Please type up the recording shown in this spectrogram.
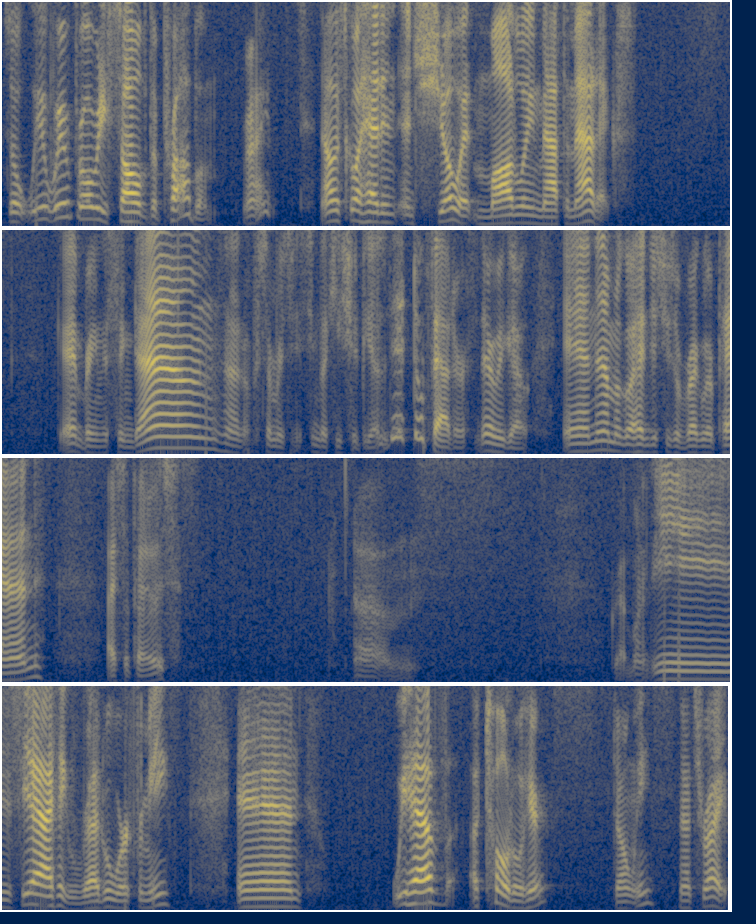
So we, we've already solved the problem. right? Now let's go ahead and, and show it modeling mathematics. Okay, and bring this thing down. I don't know, for some reason it seems like he should be a little fatter. There we go. And then I'm going to go ahead and just use a regular pen, I suppose. Um, grab one of these. Yeah, I think red will work for me. And we have a total here, don't we? That's right.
